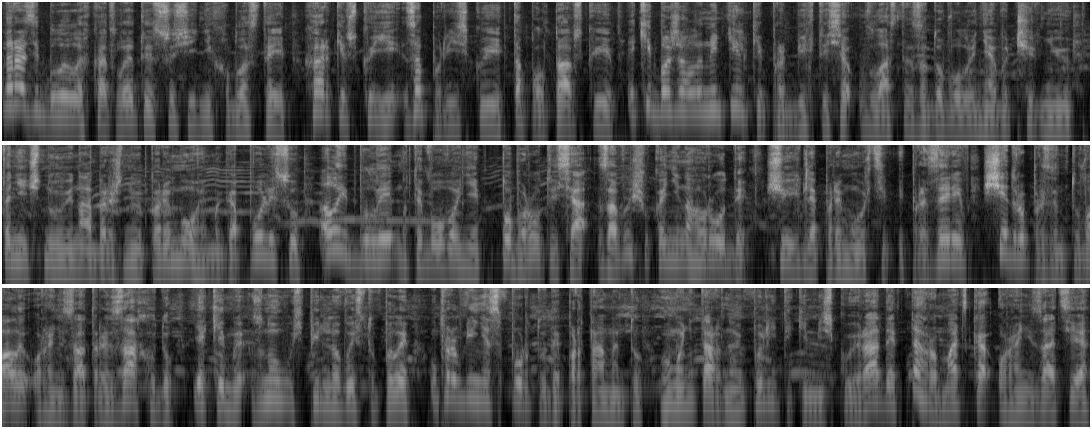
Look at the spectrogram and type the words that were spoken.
наразі були легкоатлети з сусідніх областей Харківської, Запорізької та Полтавської, які бажали не тільки пробігтися у власне задоволення вечірньою та нічною набережною перемоги мегаполісу, але й були мотивовані поборотися за вишукані нагороди, що їх для переможців і призерів щедро презентували організатори заходу, якими знову спільно виступили управління спорту департаменту гуманітарної політики міської ради та громадська організація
